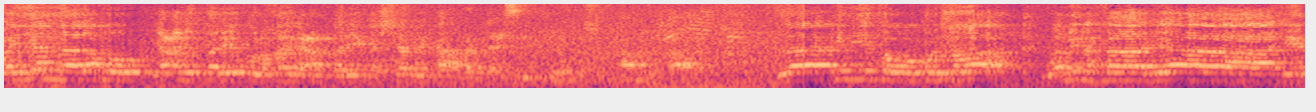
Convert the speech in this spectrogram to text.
بينا له يعني طريق الخير عن طريق الشر كهبة تعسير رب سبحانه وتعالى. لكن يتوب كل ومنها جائر.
